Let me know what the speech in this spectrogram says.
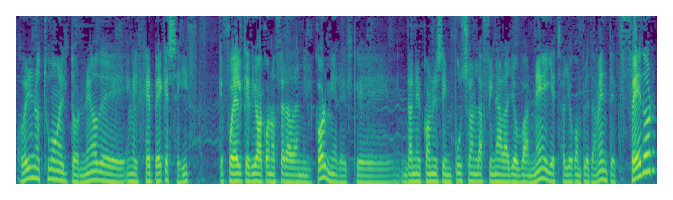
Overeem no estuvo en el torneo de, en el GP que se hizo, que fue el que dio a conocer a Daniel Cormier, el que Daniel Cormier se impuso en la final a Joe Barnett y estalló completamente. Fedor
